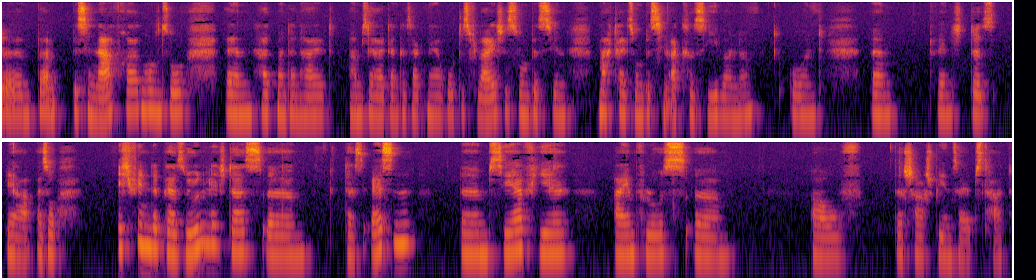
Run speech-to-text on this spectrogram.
ähm, beim bisschen Nachfragen und so ähm, hat man dann halt, haben sie halt dann gesagt, naja, rotes Fleisch ist so ein bisschen, macht halt so ein bisschen aggressiver, ne? Und ähm, wenn ich das, ja, also ich finde persönlich, dass ähm, das Essen ähm, sehr viel Einfluss ähm, auf das Schachspielen selbst hat.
